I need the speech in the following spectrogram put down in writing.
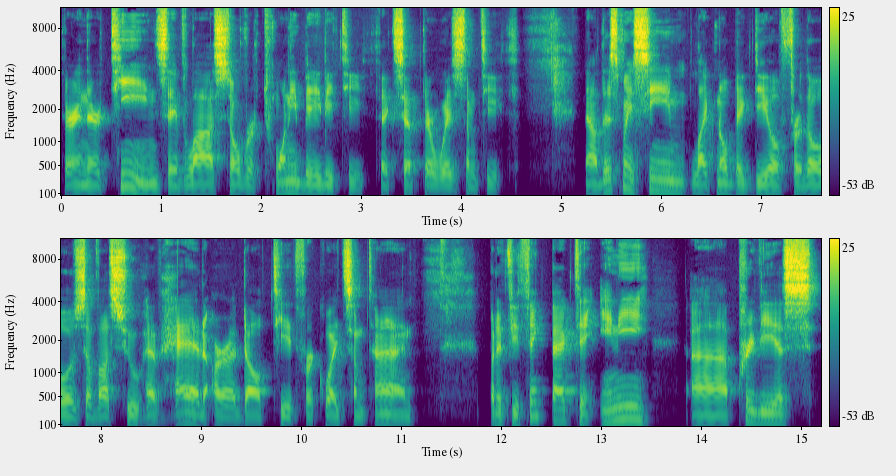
they're in their teens, they've lost over 20 baby teeth, except their wisdom teeth. Now, this may seem like no big deal for those of us who have had our adult teeth for quite some time. But if you think back to any uh, previous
